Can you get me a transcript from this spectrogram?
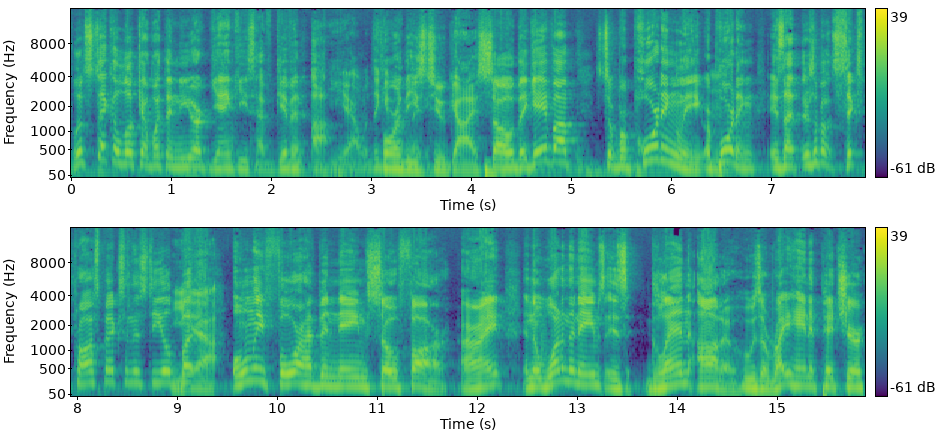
let's take a look at what the New York Yankees have given up. Yeah, what'd they give for up, these two guys. So they gave up. So reportingly, Mm. reporting is that there's about six prospects in this deal, but Yeah. only four have been named so far. All right. And then one of the names is Glenn Otto, who is a right handed pitcher,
